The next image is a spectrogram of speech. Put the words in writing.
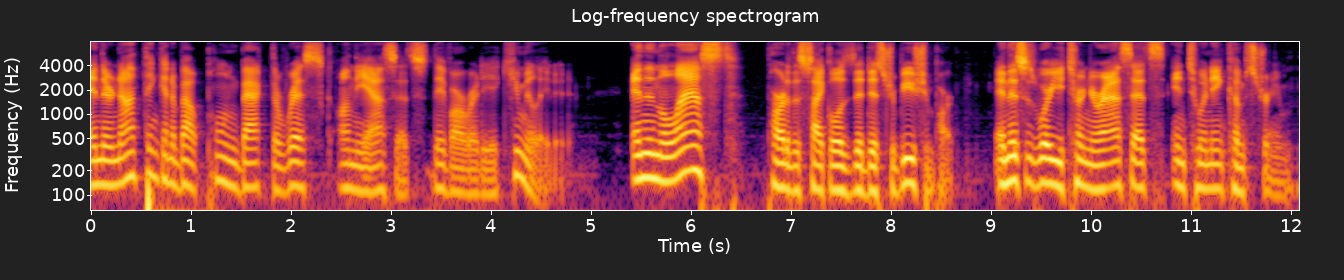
and they're not thinking about pulling back the risk on the assets they've already accumulated. And then the last part of the cycle is the distribution part. And this is where you turn your assets into an income stream.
